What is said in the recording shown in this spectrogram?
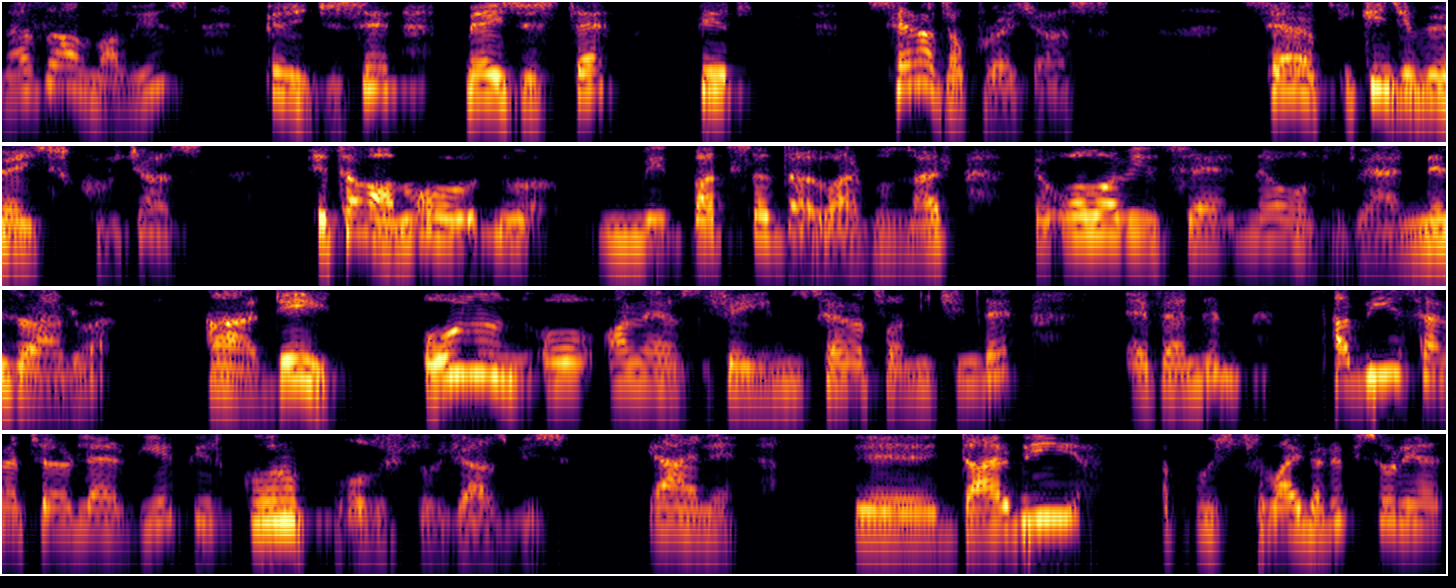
Nasıl almalıyız? Birincisi mecliste bir senato kuracağız. Senat ikinci bir meclis kuracağız. E tamam o Batı'da da var bunlar. E, olabilse ne olur yani ne zararı var? Ha değil. Onun o anayasa şeyin senatonun içinde efendim tabii senatörler diye bir grup oluşturacağız biz. Yani e, darbeyi yapmış subayları biz oraya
